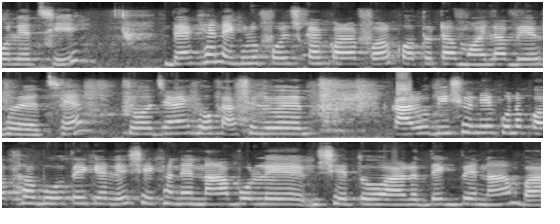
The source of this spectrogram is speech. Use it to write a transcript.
বলেছি। দেখেন, এগুলো পরিষ্কার করার পর কতটা ময়লা বের হয়েছে। তো যাই হোক, আসলে কারও বিষয় নিয়ে কোনো কথা বলতে গেলে সেখানে না বলে সে তো আর দেখবে না বা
